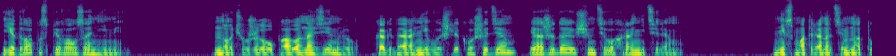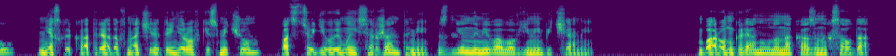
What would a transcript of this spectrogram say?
едва поспевал за ними. Ночь уже упала на землю, когда они вышли к лошадям и ожидающим телохранителям. Несмотря на темноту, Несколько отрядов начали тренировки с мечом, подстегиваемые сержантами с длинными воловьими бичами. Барон глянул на наказанных солдат.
